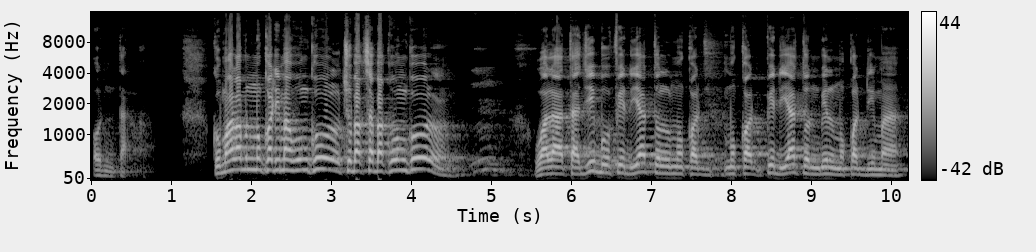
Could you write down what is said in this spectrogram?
unta kumaha lamun muqaddimah wungkul cubak sabak wungkul wala tajibu fidyatul muqad fidyatun bil muqaddimah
